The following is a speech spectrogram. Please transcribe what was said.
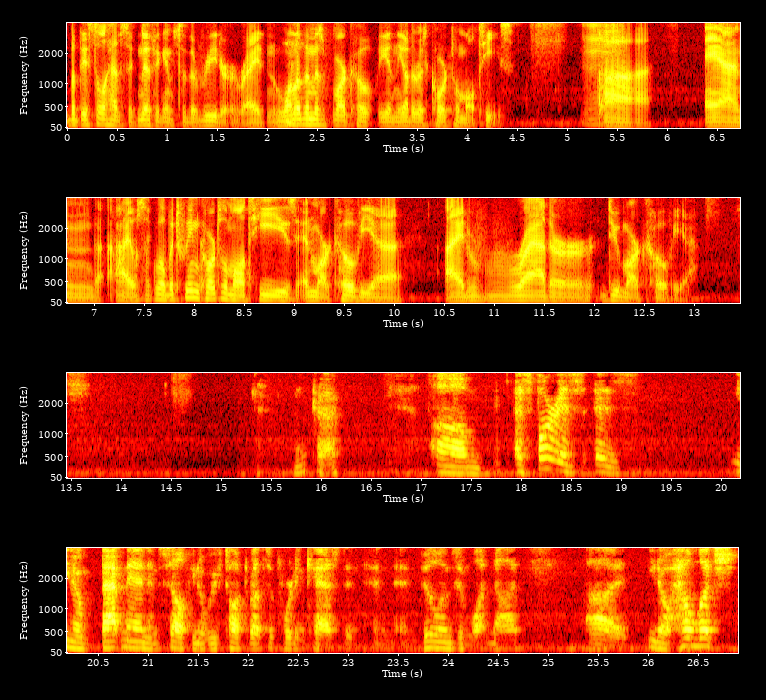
but they still have significance to the reader, right? And one of them is Markovia, and the other is Corto Maltese. Mm. Uh, and I was like, well, between Corto Maltese and Markovia, I'd rather do Markovia. Okay. Um, as far as as you know, Batman himself, you know, we've talked about supporting cast and, and, and villains and whatnot. Uh, you know, how much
